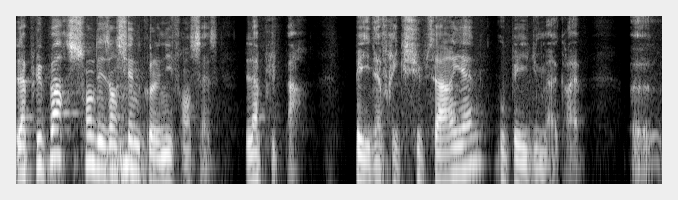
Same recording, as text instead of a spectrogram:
La plupart sont des anciennes colonies françaises. La plupart. Pays d'Afrique subsaharienne ou pays du Maghreb. Euh,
